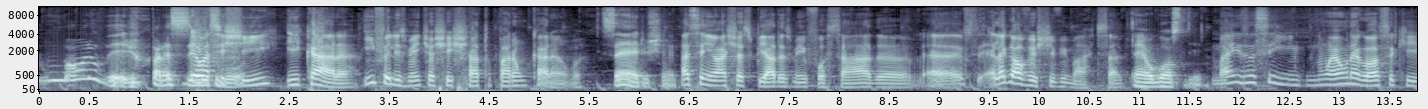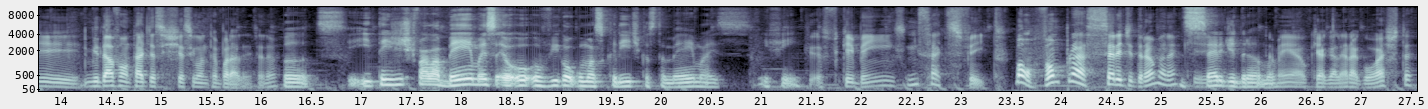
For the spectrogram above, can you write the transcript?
Uma hora eu vejo. Parece ser Eu assisti boa. e, cara, infelizmente eu achei chato para um caramba. Sério, chefe? Assim, eu acho as piadas meio forçadas. É, é legal ver o Steve Martin, sabe? É, eu gosto dele. Mas, assim, não é um negócio que me dá vontade de assistir a segunda temporada, entendeu? Putz. E, tem gente que fala bem, mas eu, eu, eu vi algumas críticas também, mas enfim. Eu fiquei bem insatisfeito. Bom, vamos pra série de drama, né? série de drama. Também é o que a galera gosta.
